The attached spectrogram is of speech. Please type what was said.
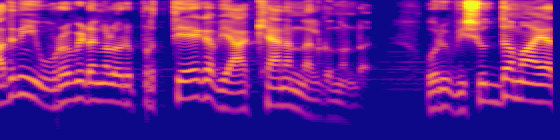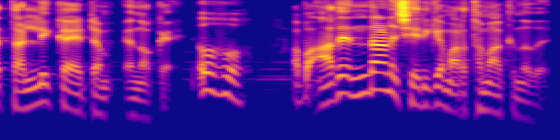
അതിന് ഈ ഉറവിടങ്ങൾ ഒരു പ്രത്യേക വ്യാഖ്യാനം നൽകുന്നുണ്ട്. ഒരു വിശുദ്ധമായ തള്ളിക്കയറ്റം എന്നൊക്കെ. ഓഹോ. അപ്പോൾ അതെന്താണ് ശരിക്കും അർത്ഥമാക്കുന്നത്?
